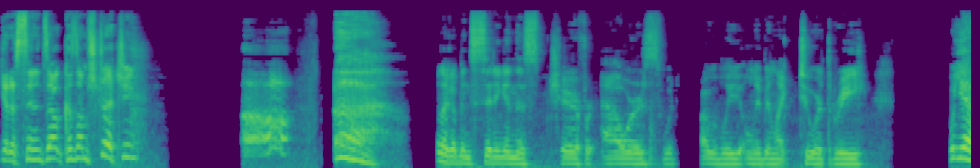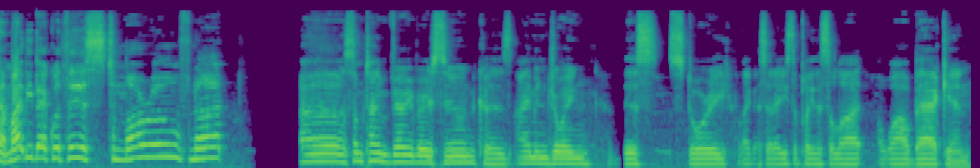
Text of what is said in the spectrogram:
get a sentence out because I'm stretching. Uh, uh, I feel like I've been sitting in this chair for hours, which probably only been like two or three. But yeah, might be back with this tomorrow. If not, uh, sometime very, very soon because I'm enjoying this story. Like I said, I used to play this a lot a while back and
